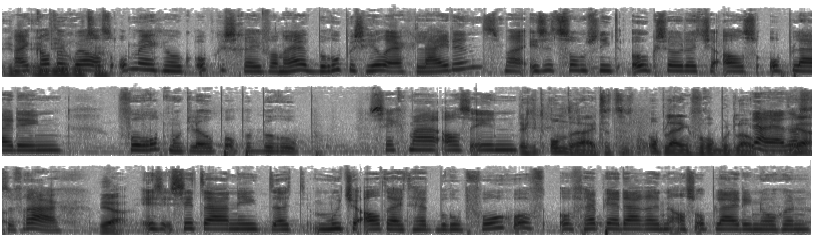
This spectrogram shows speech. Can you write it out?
In, Maar ik in had ook wel als opmerking ook opgeschreven van hè, het beroep is heel erg leidend. Maar is het soms niet ook zo dat je als opleiding voorop moet lopen op het beroep? Zeg maar als in. Dat je het omdraait, dat de opleiding voorop moet lopen. Ja, ja dat ja. is de vraag. Ja. Is, zit daar niet dat moet je altijd het beroep volgen? Of, of heb jij daarin als opleiding nog een.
